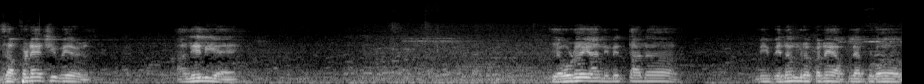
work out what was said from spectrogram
जपण्याची वेळ आलेली आहे. एवढं या निमित्तानं मी विनम्रपणे आपल्या पुढं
